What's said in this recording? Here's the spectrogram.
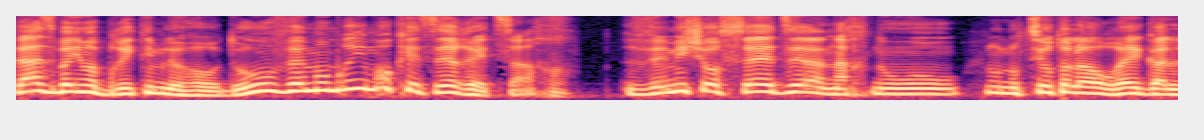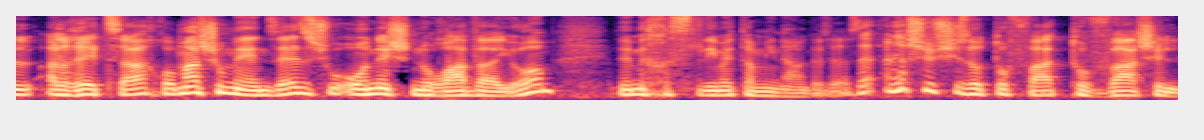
ואז באים הבריטים להודו, והם אומרים, אוקיי, זה רצח. ומי שעושה את זה, אנחנו נוציא אותו להורג על, על רצח, או משהו מעין זה, איזשהו עונש נורא ואיום, ומחסלים את המנהג הזה. אז אני חושב שזו תופעה טובה של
